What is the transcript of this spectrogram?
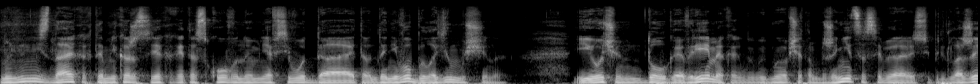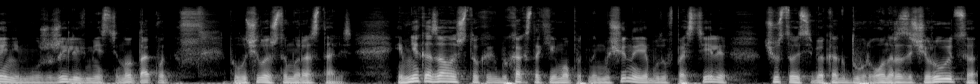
Ну, не знаю, как-то, мне кажется, я какая-то скованная. У меня всего до, этого, до него был один мужчина. И очень долгое время, как бы мы вообще там жениться собирались, и предложения, мы уже жили вместе, но так вот получилось, что мы расстались. И мне казалось, что как бы как с таким опытным мужчиной я буду в постели чувствовать себя как дура. Он разочаруется,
